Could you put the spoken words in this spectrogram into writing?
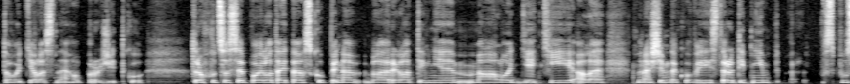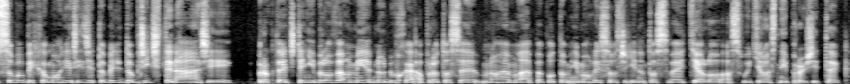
toho tělesného prožitku. Trochu, co se pojilo, tady ta skupina byla relativně málo dětí, ale v našem takový stereotypním způsobu bychom mohli říct, že to byli dobří čtenáři, pro které čtení bylo velmi jednoduché a proto se mnohem lépe potom i mohli soustředit na to své tělo a svůj tělesný prožitek.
